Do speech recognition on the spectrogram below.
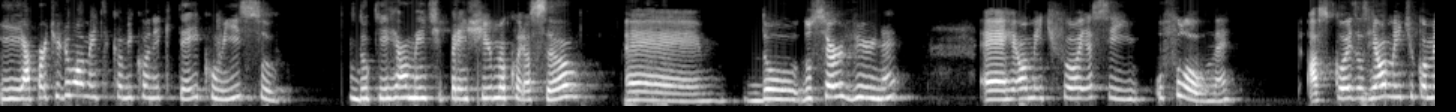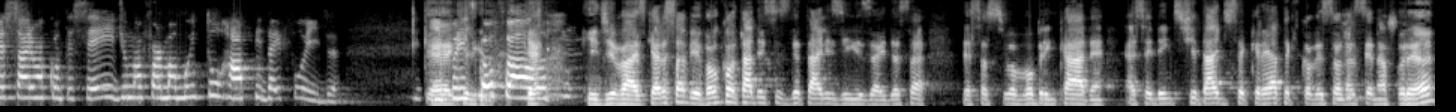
E a partir do momento que eu me conectei com isso, do que realmente preenchia o meu coração, é, do, do servir, né? É, realmente foi assim, o flow, né? As coisas realmente começaram a acontecer de uma forma muito rápida e fluida. É, por isso que eu falo. Que, que, demais. Quero saber. Vamos contar desses detalhezinhos aí, dessa, dessa sua, vou brincar, né? Essa identidade secreta que começou a nascer na Fran,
